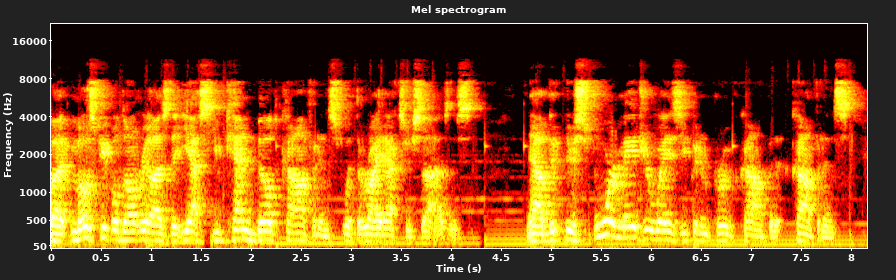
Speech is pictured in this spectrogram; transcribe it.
but most people don't realize that, yes, you can build confidence with the right exercises. Now, there's four major ways you can improve confidence.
